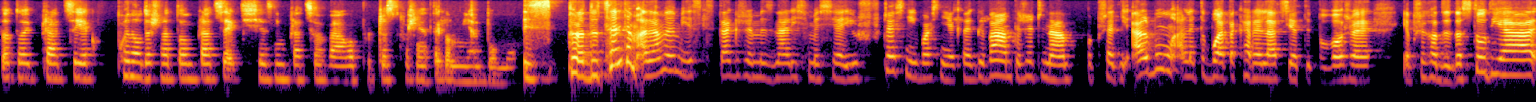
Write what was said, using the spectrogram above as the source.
do tej pracy, jak wpłynął też na tą pracę, jak się z nim pracowało podczas tworzenia tego mini-albumu? Z producentem Adamem jest tak, że my znaliśmy się już wcześniej właśnie, jak nagrywałam te rzeczy na poprzedni album, ale to była taka relacja typowo, że ja przychodzę do studia,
